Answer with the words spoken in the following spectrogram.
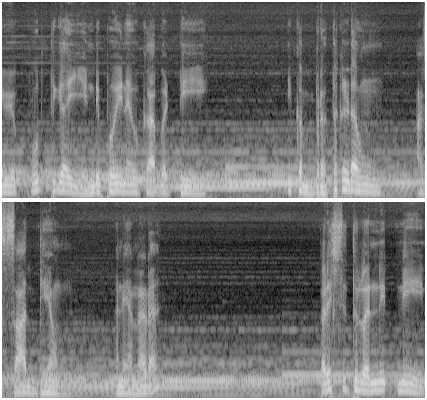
ఇవి పూర్తిగా ఎండిపోయినవి కాబట్టి ఇక బ్రతకడం అసాధ్యం అని అన్నాడా? పరిస్థితులన్నిటినీ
